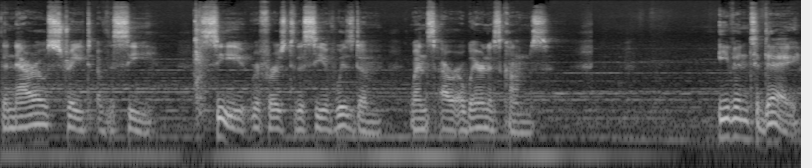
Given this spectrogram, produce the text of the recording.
the narrow strait of the sea. Sea refers to the sea of wisdom, whence our awareness comes. Even today,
